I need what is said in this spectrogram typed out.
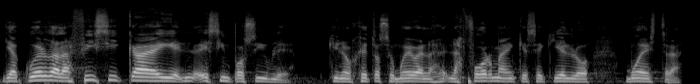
de acuerdo a la física es imposible que un objeto se mueva en la, forma en que Ezequiel lo muestra.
